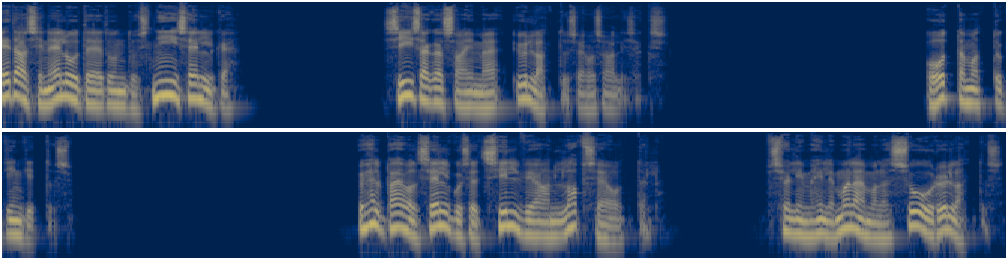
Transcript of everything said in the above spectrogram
edasine elutee tundus nii selge. siis aga saime üllatuse osaliseks. ootamatu kingitus ühel päeval selgus, et Silvia on lapseootel. See oli meile mõlemale suur üllatus.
